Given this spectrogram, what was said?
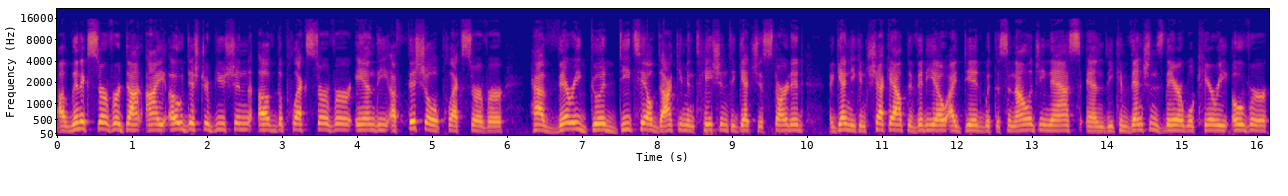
uh, linuxserver.io distribution of the Plex server and the official Plex server have very good detailed documentation to get you started. Again, you can check out the video I did with the Synology NAS, and the conventions there will carry over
